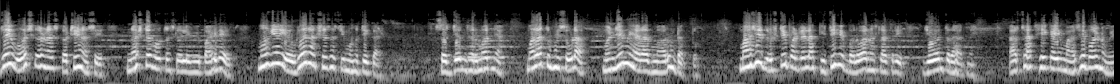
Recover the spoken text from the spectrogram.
जे वश करण्यास कठीण असे नष्ट होत असलेले मी पाहिले मग या एवढ्या राक्षसाची महती काय? सज्जन धर्मज्ञा मला तुम्ही सोडा म्हणजे मी याला मारून टाकतो. माझी दृष्टी पडलेला कितीही बलवान असला तरी जिवंत राहत नाही. अर्थात हे काही माझे बळ नव्हे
